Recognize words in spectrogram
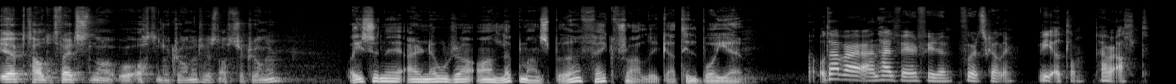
jeg betalte 2800 kroner, 2800 kroner. Øysene er Nora av Løgmansbø fikk fra lykka tilbøye. Og det var en hel fer fire forhetskraner, vi i Øtland. Det var alt.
